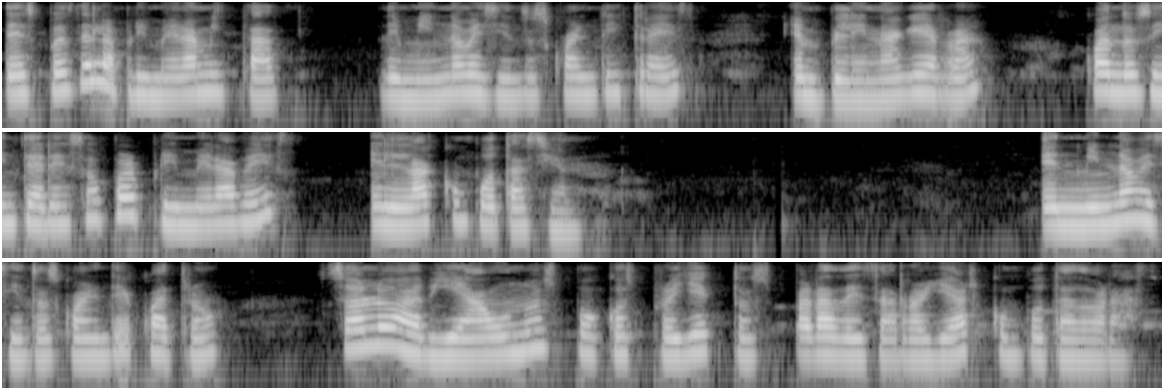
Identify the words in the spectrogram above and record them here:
después de la primera mitad de 1943, en plena guerra, cuando se interesó por primera vez en la computación. En 1944, solo había unos pocos proyectos para desarrollar computadoras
